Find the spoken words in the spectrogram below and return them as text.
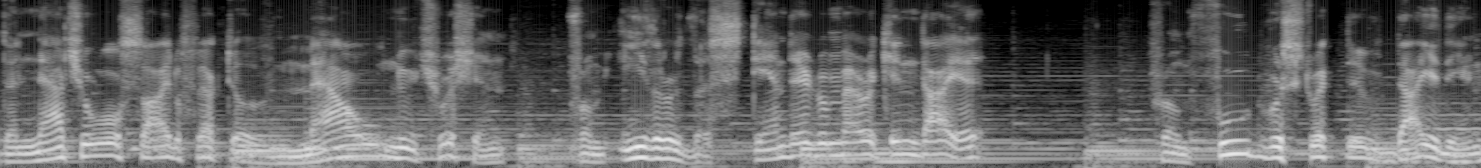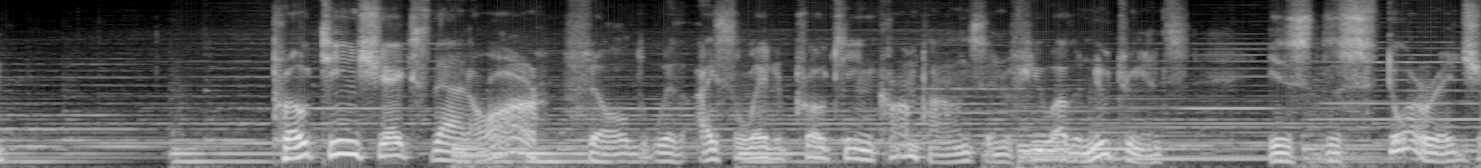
the natural side effect of malnutrition from either the standard American diet, from food restrictive dieting, protein shakes that are filled with isolated protein compounds and a few other nutrients, is the storage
